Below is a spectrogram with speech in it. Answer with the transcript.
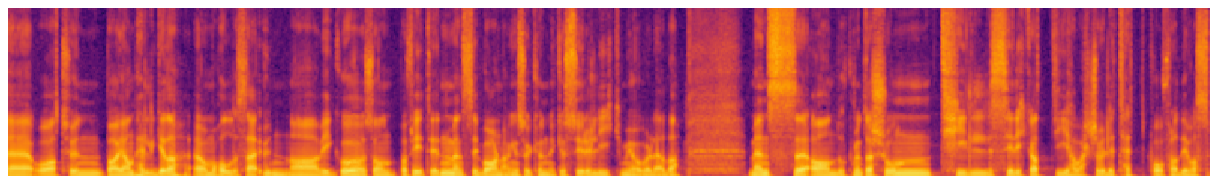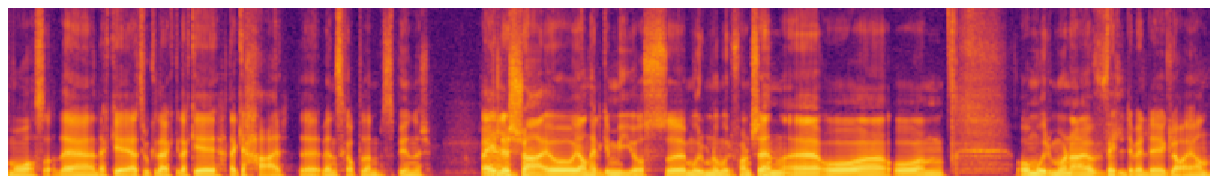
Eh, og at hun ba Jan Helge da, om å holde seg unna Viggo sånn på fritiden, mens i barnehagen så kunne hun ikke styre like mye over det, da. Mens annen dokumentasjon tilsier ikke at de har vært så veldig tett på fra de var små. Altså. Det, er ikke, jeg det, er, er er her vennskapet deres begynner. Og ellers så er jo Jan Helge mye hos eh, mormoren og morfaren sin, eh, og, og, og, mormoren er jo veldig, veldig glad i han.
